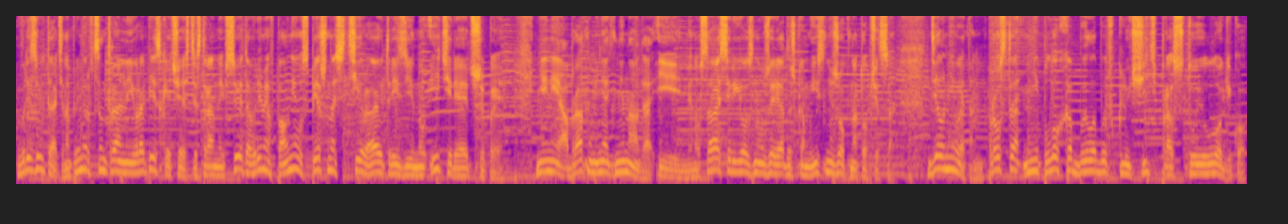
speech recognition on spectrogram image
В результате, например, в центральной европейской части страны все это время вполне успешно стирают резину и теряют шипы. Не-не, обратно менять не надо, и минуса серьезно уже рядышком, и снежок натопчется. Дело не в этом, просто неплохо было бы включить простую логику.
